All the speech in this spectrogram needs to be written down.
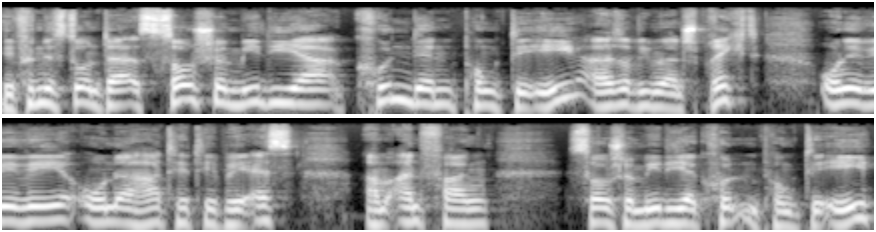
Den findest du unter socialmediakunden.de, also wie man spricht, ohne www, ohne https am Anfang socialmediakunden.de.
